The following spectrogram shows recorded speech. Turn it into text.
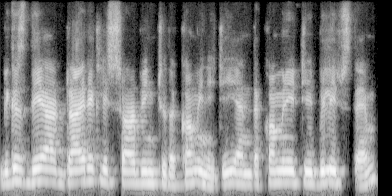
because they are directly serving to the community and the community believes them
